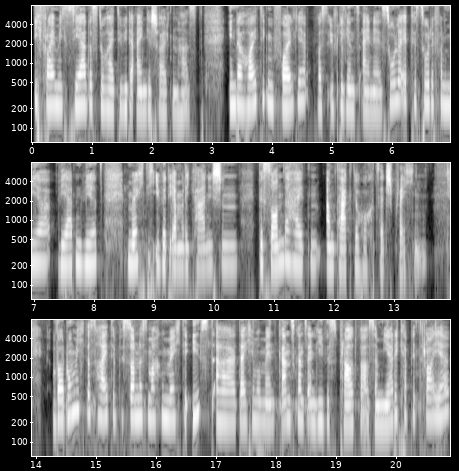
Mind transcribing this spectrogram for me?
Ich freue mich sehr, dass du heute wieder eingeschalten hast. In der heutigen Folge, was übrigens eine Solo-Episode von mir werden wird, möchte ich über die amerikanischen Besonderheiten am Tag der Hochzeit sprechen. Warum ich das heute besonders machen möchte, ist, äh, da ich im Moment ganz, ganz ein liebes Brautpaar aus Amerika betreue.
